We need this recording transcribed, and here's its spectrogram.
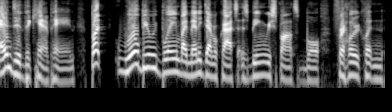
ended the campaign, but will be blamed by many Democrats as being responsible for Hillary Clinton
